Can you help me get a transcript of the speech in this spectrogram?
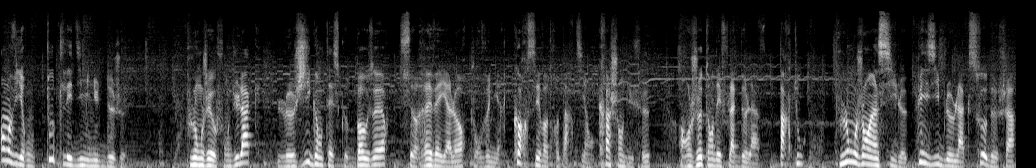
environ toutes les 10 minutes de jeu. Plongé au fond du lac, le gigantesque Bowser se réveille alors pour venir corser votre partie en crachant du feu, en jetant des flaques de lave partout, plongeant ainsi le paisible lac Saut de Chat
